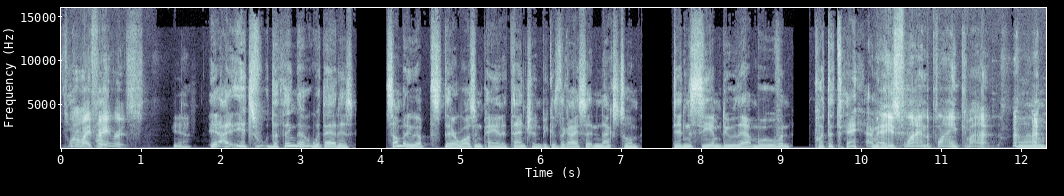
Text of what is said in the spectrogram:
it's one of my favorites. Yeah. Yeah. It's the thing that with that is somebody up there wasn't paying attention because the guy sitting next to him didn't see him do that move and put the tank. I Hey, mean, he's flying the plane. Come on. well,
